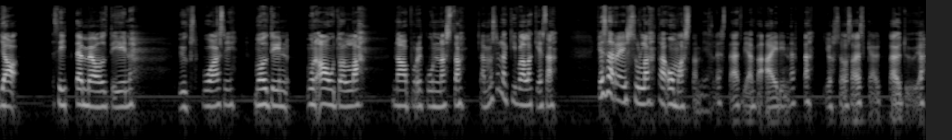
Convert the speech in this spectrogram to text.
Ja sitten me oltiin yksi vuosi, me oltiin mun autolla naapurikunnassa tämmöisellä kivalla kesä, kesäreissulla tai omasta mielestä, että vienpä äidin, että jos se osaisi käyttäytyä. Ja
